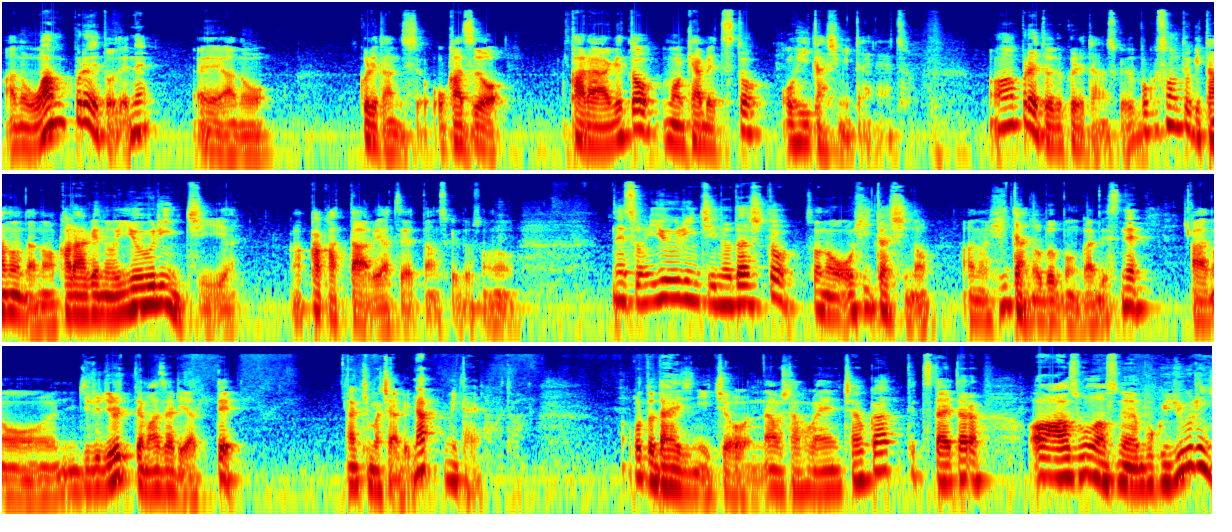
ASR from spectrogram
あのワンプレートでね、えーあのくれたんですよおかずを。唐揚げともうキャベツとおひたしみたいなやつ。ワンプレートでくれたんですけど僕その時頼んだのは唐揚げの油淋鶏がかかってあるやつやったんですけどその,、ね、その油淋鶏の出汁とそのおひたしのあのひたの部分がですねあのジュルジュルって混ざり合ってあ気持ち悪いなみたいなこと。こと大事に一応直した方がええんちゃうかって伝えたら「ああそうなんですね。僕油淋鶏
